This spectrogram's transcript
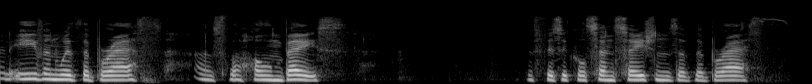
And even with the breath as the home base, the physical sensations of the breath,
